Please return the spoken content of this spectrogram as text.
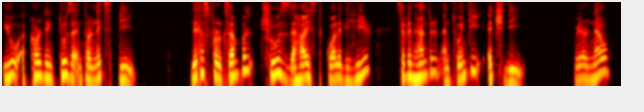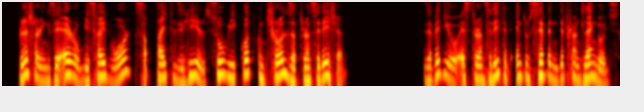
you according to the internet speed. Let us for example choose the highest quality here 720 HD. We are now pressuring the arrow beside word subtitles here so we could control the translation. The video is translated into seven different languages.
